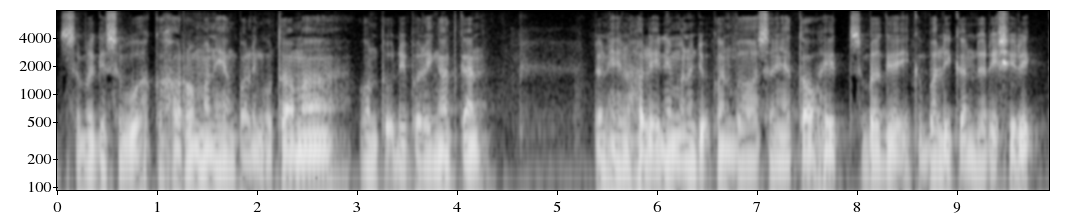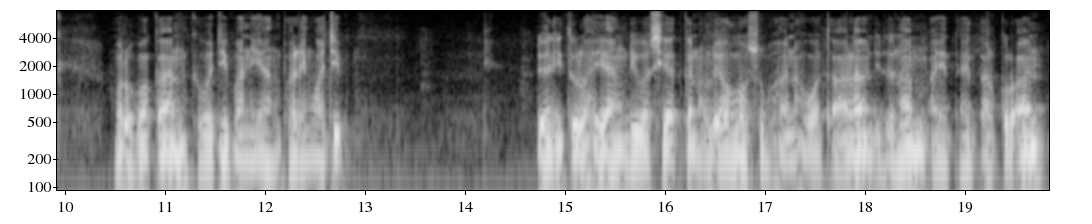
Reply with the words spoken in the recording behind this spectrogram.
sebagai sebuah keharaman yang paling utama untuk diperingatkan dan hal ini menunjukkan bahwasanya tauhid sebagai kebalikan dari syirik merupakan kewajiban yang paling wajib dan itulah yang diwasiatkan oleh Allah Subhanahu wa taala di dalam ayat-ayat Al-Qur'an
